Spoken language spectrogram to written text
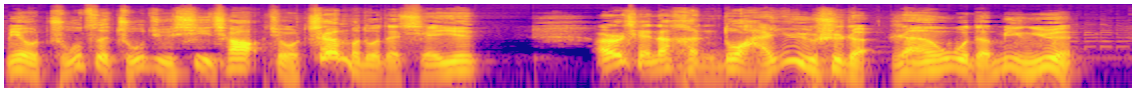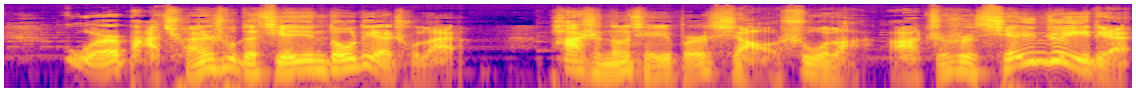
没有逐字逐句细敲，就这么多的谐音，而且呢，很多还预示着人物的命运，故而把全书的谐音都列出来，怕是能写一本小书了啊！只是谐音这一点，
